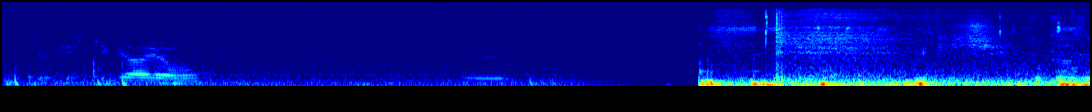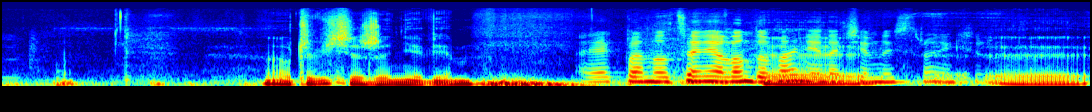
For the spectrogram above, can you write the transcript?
czym się ścigają? Jakieś hipotezy? No, oczywiście, że nie wiem. A jak Pan ocenia lądowanie na E, ciemnej stronie księżyca? E,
